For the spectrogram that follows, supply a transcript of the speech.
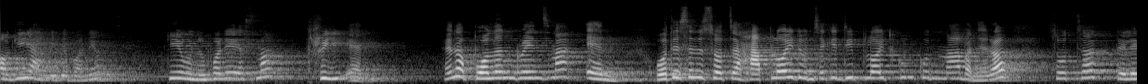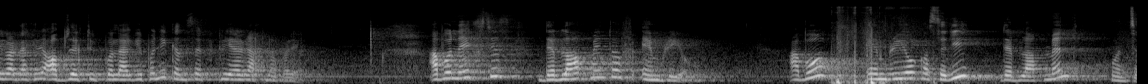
अघि हामीले भन्यो के हुनु पऱ्यो यसमा? थ्री एन होइन? पोलन ग्रेन्समा एन हो। त्यसरी सोध्छ ह्याप्लोइड हुन्छ कि डिप्लोइड कुन कुनमा? भनेर सोध्छ त्यसले गर्दाखेरि अब्जेक्टिभको लागि पनि कन्सेप्ट क्लियर राख्नु पऱ्यो। अब next is development of embryo अब एम्ब्रियो कसरी डेभलपमेन्ट हुन्छ?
